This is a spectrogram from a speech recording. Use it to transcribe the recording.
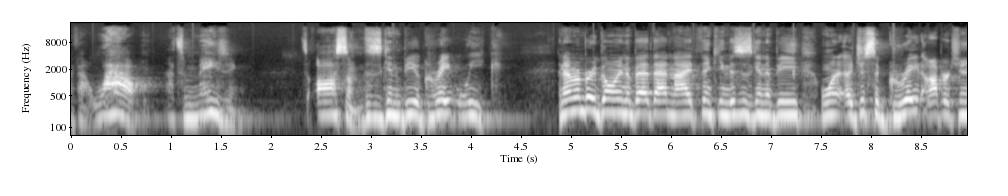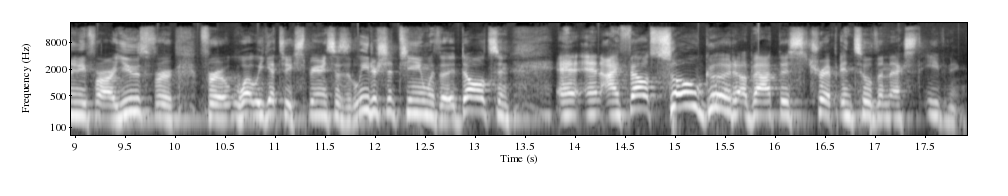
I thought, wow, that's amazing. It's awesome. This is going to be a great week. And I remember going to bed that night thinking this is going to be one, uh, just a great opportunity for our youth, for, for what we get to experience as a leadership team with the adults. And, and, and I felt so good about this trip until the next evening.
